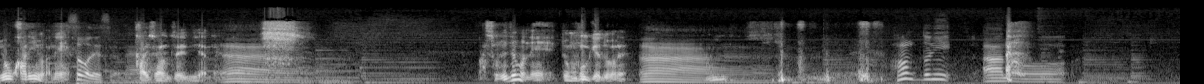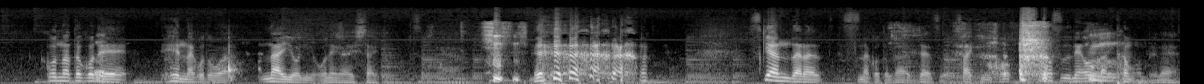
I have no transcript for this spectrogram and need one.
よう借りんわね。そうですよね。会社の税じゃない。うまん。あ、それでもね、と思うけど俺。うん。本当に、あのー こんなとこで変なことはないようにお願いしたいと思うんですよね。スキャンダラススなことがジャイアンツは最近ここ数年多かったもんでね。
